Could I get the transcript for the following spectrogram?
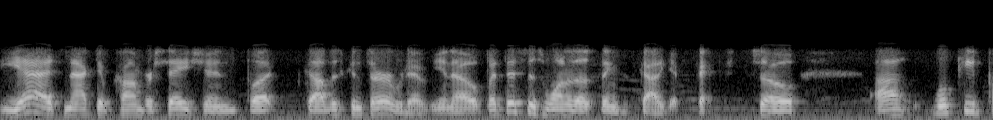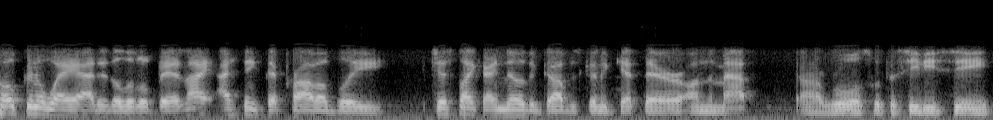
Yeah, it's an active conversation, but Gov is conservative, you know. But this is one of those things that's got to get fixed. So uh, we'll keep poking away at it a little bit. And I, I think that probably, just like I know the Gov is going to get there on the mask uh, rules with the CDC,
